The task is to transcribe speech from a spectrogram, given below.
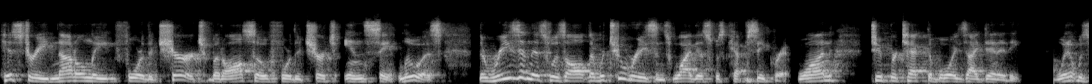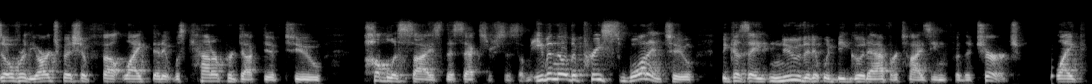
history not only for the church but also for the church in St. Louis. The reason this was all there were two reasons why this was kept secret. One to protect the boy's identity. When it was over, the Archbishop felt like that it was counterproductive to publicize this exorcism, even though the priests wanted to, because they knew that it would be good advertising for the church, like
